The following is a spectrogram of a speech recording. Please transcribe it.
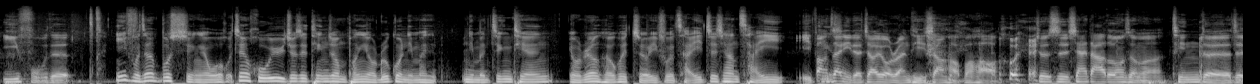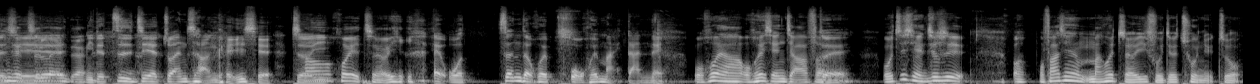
衣服的 衣服真的不行哎，我真的呼吁就是听众朋友，如果你们你们今天有任何会折衣服的才艺，这项才艺放在你的交友软体上好不好？就是现在大家都用什么听的这些之类的，你的自介专长可以写折衣，会折衣，哎，我真的会，我会买单呢。我会啊，我会先加分。对，我之前就是，哦，我发现蛮会折衣服，就是处女座，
